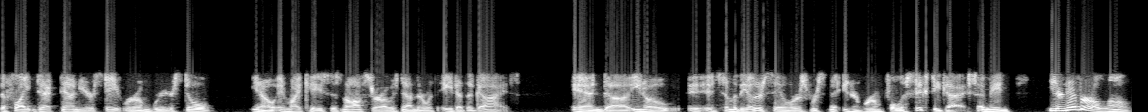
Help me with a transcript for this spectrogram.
the flight deck down to your stateroom where you're still, you know, in my case as an officer, I was down there with eight other guys and uh, you know, and some of the other sailors were in a room full of sixty guys. I mean, you're never alone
